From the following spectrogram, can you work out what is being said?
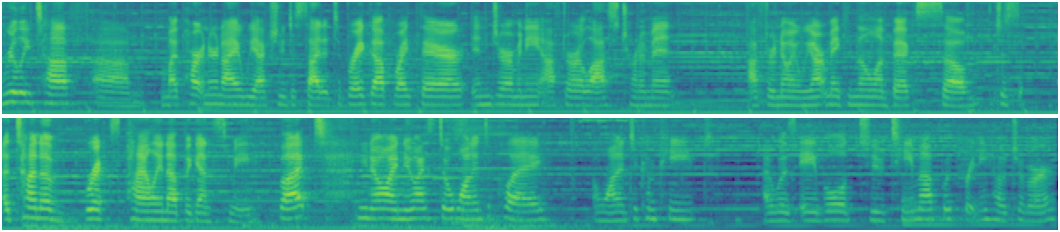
really tough. Um, my partner and I, we actually decided to break up right there in Germany after our last tournament, after knowing we aren't making the Olympics. So just a ton of bricks piling up against me. But, you know, I knew I still wanted to play. I wanted to compete. I was able to team up with Brittany Hochevar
